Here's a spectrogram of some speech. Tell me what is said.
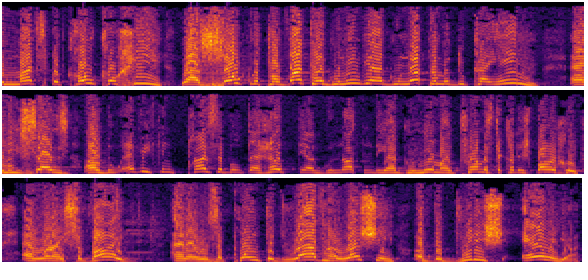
אמץ בכל כוחי לעסוק לטובת הגונים והגונות המדוכאים. And he says, I'll do everything possible to help the agunot and the agunim. I promised the Kaddish Baruch Hu. And when I survived, and I was appointed Rav Harashi of the British area.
